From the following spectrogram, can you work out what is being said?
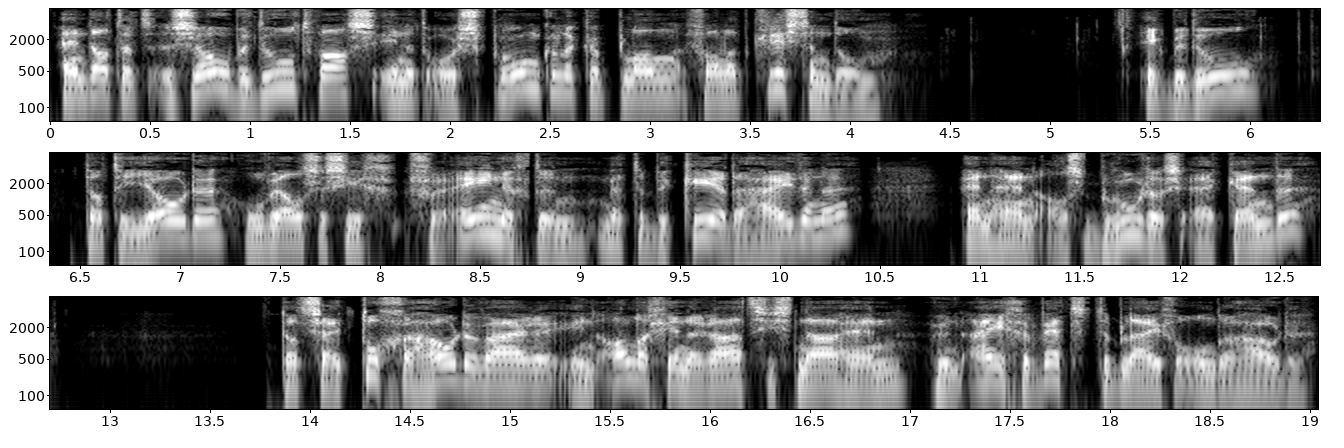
en dat het zo bedoeld was in het oorspronkelijke plan van het christendom. Ik bedoel dat de Joden, hoewel ze zich verenigden met de bekeerde heidenen en hen als broeders erkenden, dat zij toch gehouden waren in alle generaties na hen hun eigen wet te blijven onderhouden.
